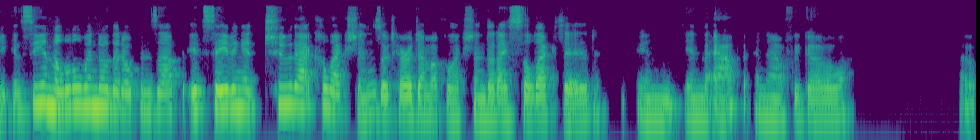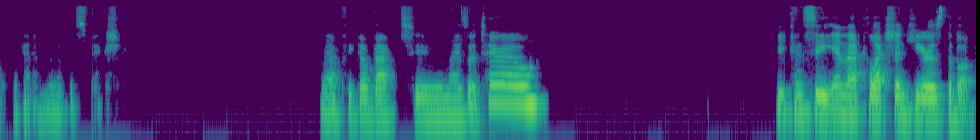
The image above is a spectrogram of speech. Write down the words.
you can see in the little window that opens up, it's saving it to that collection, Zotero demo collection that I selected in, in the app. And now if we go, oh, I gotta move this picture. Now if we go back to my Zotero, you can see in that collection, here's the book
